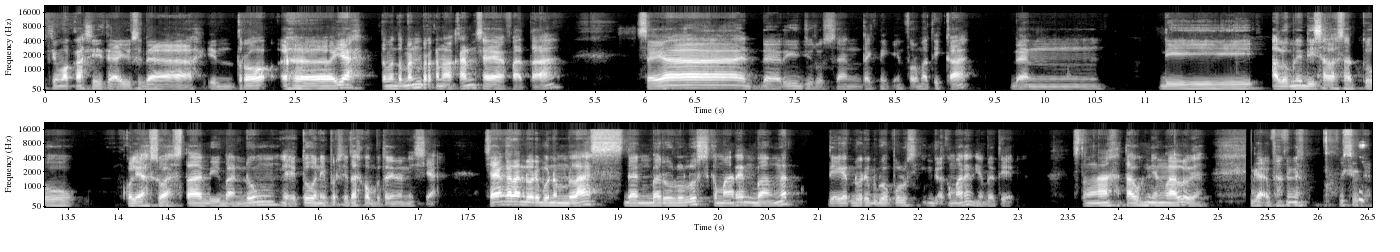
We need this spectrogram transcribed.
terima kasih Teh Ayu sudah intro. Uh, ya, teman-teman perkenalkan saya Fata. Saya dari jurusan Teknik Informatika dan di alumni di salah satu kuliah swasta di Bandung yaitu Universitas Komputer Indonesia. Saya angkatan 2016 dan baru lulus kemarin banget di akhir 2020 sih. Enggak kemarin ya berarti setengah tahun yang lalu ya. Enggak banget sudah.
